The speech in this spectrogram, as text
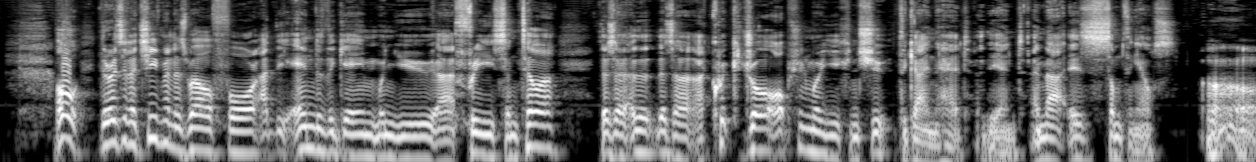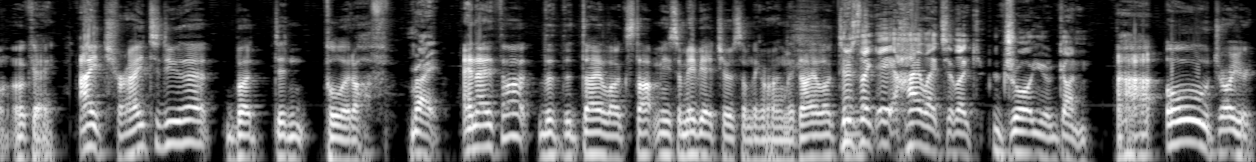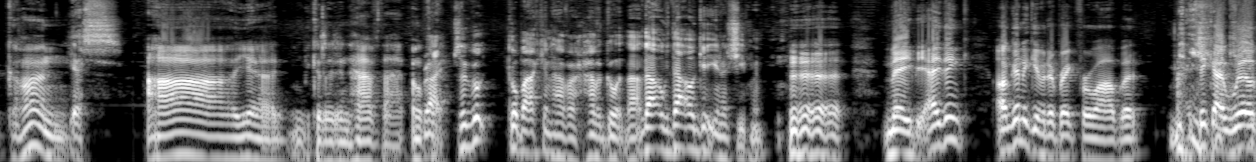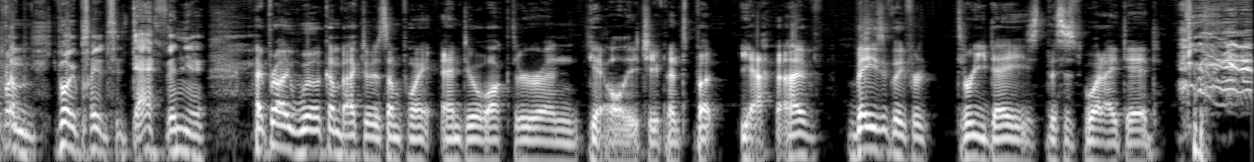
oh, there is an achievement as well for at the end of the game when you uh, free Scintilla. There's a there's a, a quick draw option where you can shoot the guy in the head at the end, and that is something else. oh, okay. I tried to do that, but didn't pull it off. Right. And I thought that the dialogue stopped me, so maybe I chose something wrong in the dialogue. too. There's like it highlights it like draw your gun. Ah, oh, draw your gun. Yes. Ah, yeah, because I didn't have that. Okay. Right. So go go back and have a have a go at that. That that'll get you an achievement. maybe. I think I'm gonna give it a break for a while, but I think I will come. You probably played it to death, didn't you? I probably will come back to it at some point and do a walkthrough and get all the achievements. But yeah, I've basically for three days, this is what I did.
